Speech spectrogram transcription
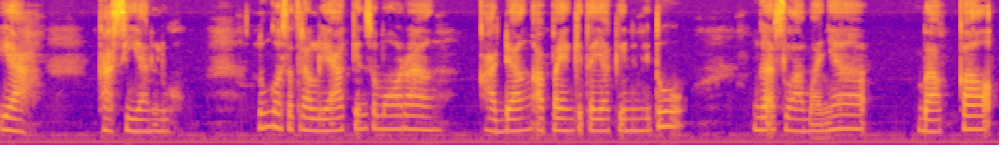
Ya kasihan lu. Lu gak usah terlalu yakin sama orang. Kadang apa yang kita yakinin itu nggak selamanya bakal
